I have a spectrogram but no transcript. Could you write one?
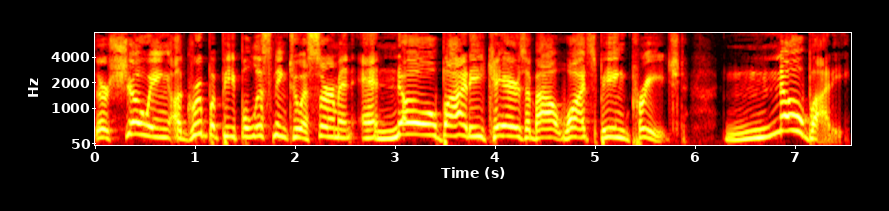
they're showing a group of people listening to a sermon and nobody cares about what's being preached. Nobody.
